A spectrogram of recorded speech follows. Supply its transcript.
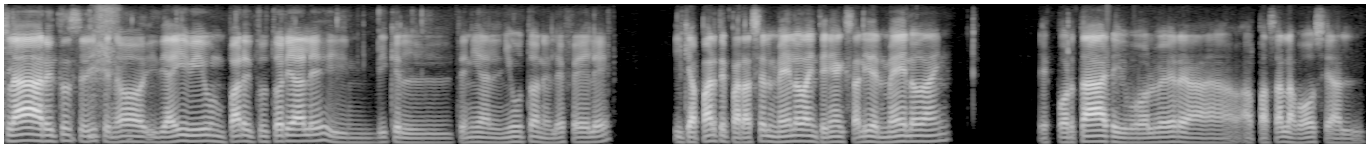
claro, entonces dije, no, y de ahí vi un par de tutoriales y vi que el- tenía el Newton, el FL, y que aparte para hacer el Melodyne tenía que salir del Melodyne, exportar y volver a, a pasar las voces al,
